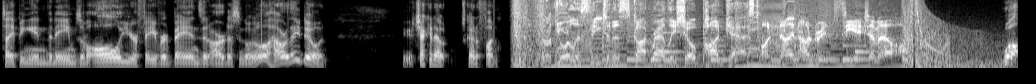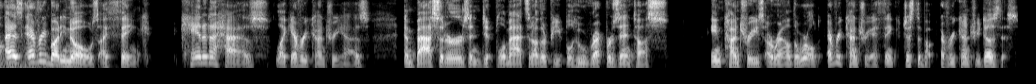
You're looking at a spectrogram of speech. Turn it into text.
typing in the names of all your favorite bands and artists and going, oh, how are they doing? You check it out. It's kind of fun. You're listening to the Scott Radley Show podcast on 900 CHML. Well, as everybody knows, I think Canada has, like every country has, ambassadors and diplomats and other people who represent us in countries around the world. Every country, I think, just about every country does this.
